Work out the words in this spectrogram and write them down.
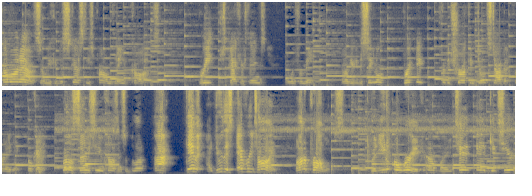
Come on out so we can discuss these problems that you've caused. Bree, just pack your things and wait for me. I'll give you the signal. brake for the truck and don't stop it for anything. Okay. Well, Sonny, see you causing some blood. Ah! Damn it! I do this every time! A lot of problems. But you don't worry, oh, when Ted Ed gets here,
